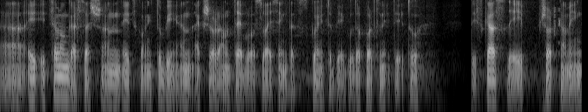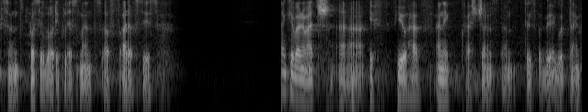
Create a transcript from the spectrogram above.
uh, it, it's a longer session. It's going to be an actual roundtable, so I think that's going to be a good opportunity to discuss the shortcomings and possible replacements of RFCs. Thank you very much. Uh, if you have any questions, then this would be a good time.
